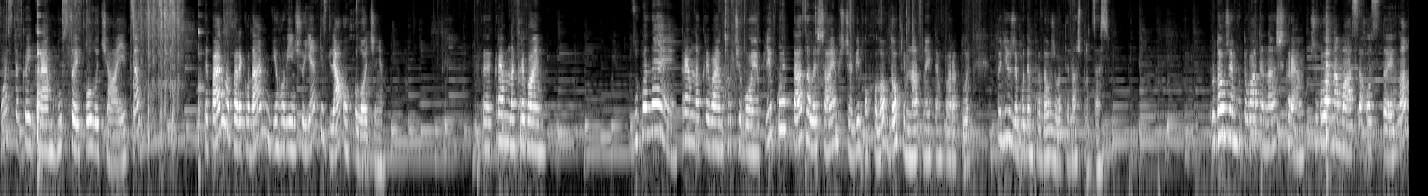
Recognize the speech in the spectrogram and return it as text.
Ось такий крем густий виходить. Тепер ми перекладаємо його в іншу ємкість для охолодження. Е, Крем накриваємо. Зупини! Крем накриваємо харчовою плівкою та залишаємо, щоб він охолов до кімнатної температури. Тоді вже будемо продовжувати наш процес. Продовжуємо готувати наш крем. Шоколадна маса остигла.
